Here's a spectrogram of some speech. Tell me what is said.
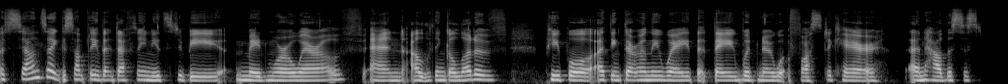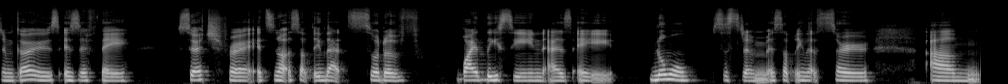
It sounds like something that definitely needs to be made more aware of. And I think a lot of people, I think their only way that they would know what foster care and how the system goes is if they search for it. It's not something that's sort of widely seen as a normal system, as something that's so um,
